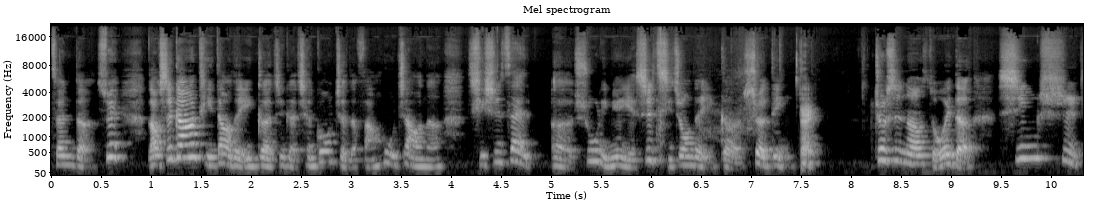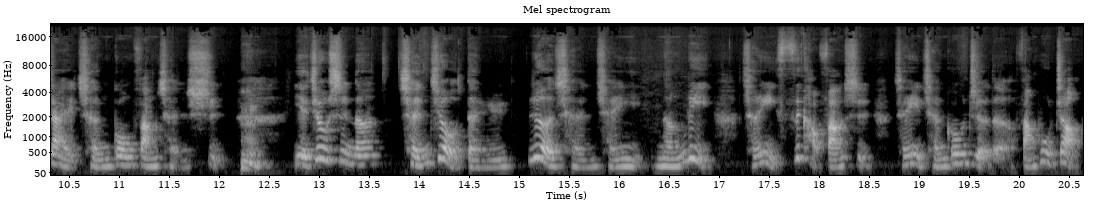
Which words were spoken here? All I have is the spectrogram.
真的，所以老师刚刚提到的一个这个成功者的防护罩呢，其实在呃书里面也是其中的一个设定。对，就是呢所谓的新世代成功方程式，嗯，也就是呢成就等于热忱乘以能力乘以思考方式乘以成功者的防护罩，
